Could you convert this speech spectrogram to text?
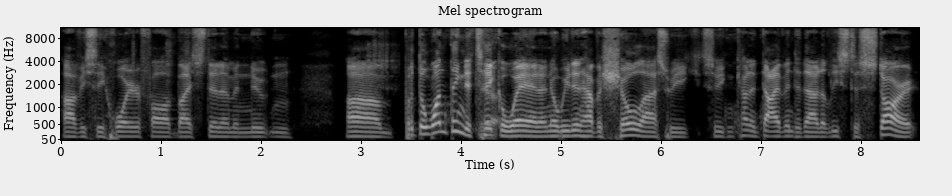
Obviously, Hoyer followed by Stidham and Newton. Um, but the one thing to take Yeah. away, and I know we didn't have a show last week, so you can kind of dive into that at least to start.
